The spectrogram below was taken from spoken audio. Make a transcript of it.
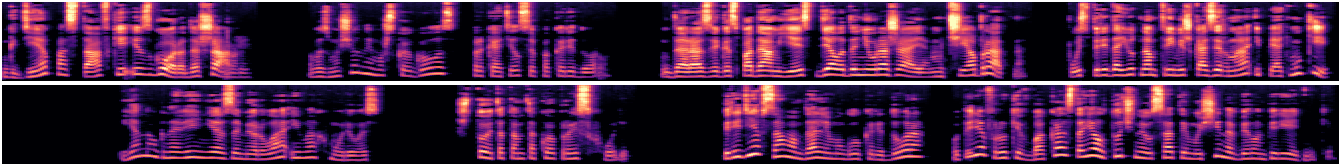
«Где поставки из города, Шарль?» Возмущенный мужской голос прокатился по коридору. «Да разве господам есть дело до неурожая? Мчи обратно!» Пусть передают нам три мешка зерна и пять муки. Я на мгновение замерла и нахмурилась. Что это там такое происходит? Впереди, в самом дальнем углу коридора, уперев руки в бока, стоял тучный усатый мужчина в белом переднике.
